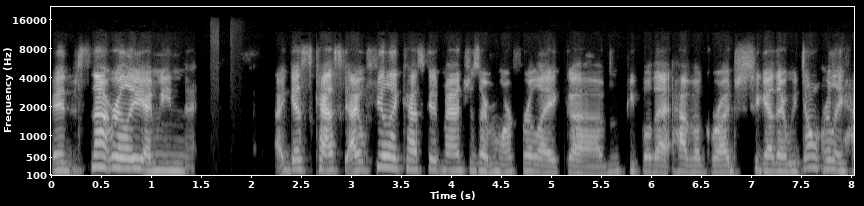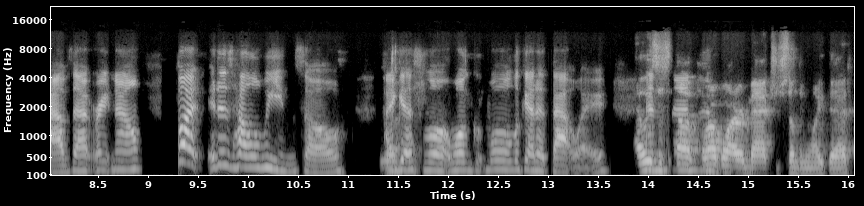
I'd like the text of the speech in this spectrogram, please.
it's not really, I mean, I guess casket. I feel like casket matches are more for like um, people that have a grudge together. We don't really have that right now, but it is Halloween, so I guess we'll we'll we'll look at it that way. At least and it's not a barbed wire match or something like that.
